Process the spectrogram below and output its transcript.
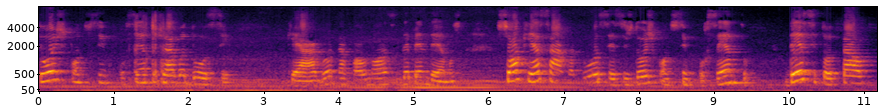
2,5% de água doce, que é a água da qual nós dependemos. Só que essa água doce, esses 2,5%, desse total,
